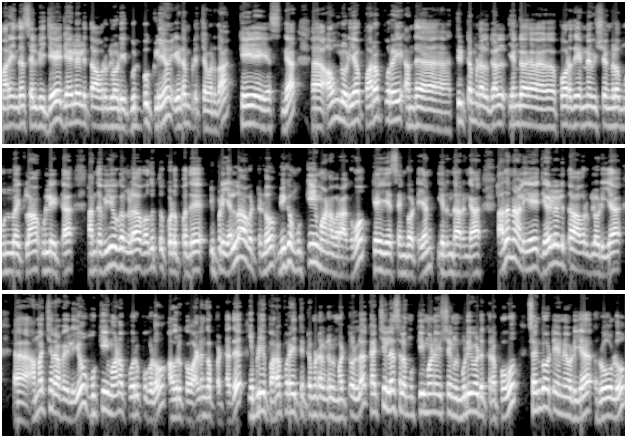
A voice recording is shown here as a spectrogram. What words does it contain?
மறைந்த செல்வி ஜெய ஜெயலலிதா அவர்களுடைய குட் புக்லையும் இடம் பிடிச்சவர் தான் கேஏஎஸ்ங்க அவங்களுடைய பரப்புரை அந்த திட்டமிடல்கள் எங்க போறது என்ன விஷயங்களை முன்வைக்கலாம் உள்ளிட்ட அந்த வியூகங்களை வகுத்து கொடுப்பது இப்படி எல்லாவற்றிலும் மிக முக்கியமானவராகவும் கே ஏ செங்கோட்டையன் இருந்தாருங்க. அதனாலேயே ஜெயலலிதா அவர்களுடைய அமைச்சரவையிலையும் முக்கியமான பொறுப்புகளும் அவருக்கு வழங்கப்பட்டது. இப்படி பரப்புரை திட்டமிடல்கள் மட்டும் இல்ல கட்சியில சில முக்கியமான விஷயங்கள் முடிவெடுக்கிறப்பவும் செங்கோட்டையனுடைய ரோலும்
